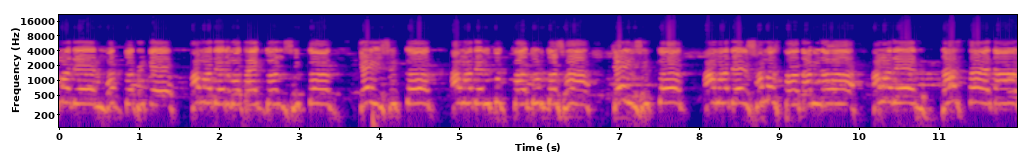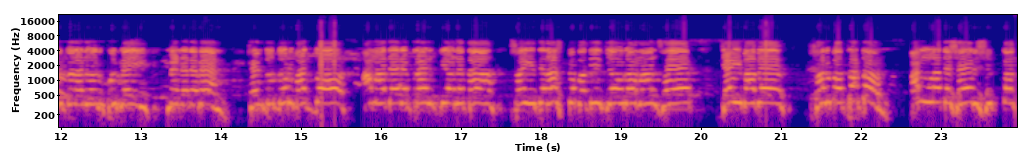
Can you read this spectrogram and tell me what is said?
আমাদের মধ্য থেকে, আমাদের মতো একজন শিক্ষক যেই শিক্ষক আমাদের দুঃখ, দুর্দশা, যেই শিক্ষক আমাদের সমস্ত দাবি দাওয়া আমাদের রাস্তায় দাঁড় করানোর পূর্বেই মেনে নেবেন। কিন্তু দুর্ভাগ্য আমাদের প্রাণপ্রিয় নেতা শহীদ রাষ্ট্রপতি জিয়াউর রহমান সাহেব যেইভাবে সর্বপ্রথম বাংলাদেশের শিক্ষক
